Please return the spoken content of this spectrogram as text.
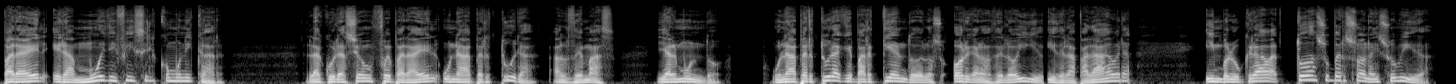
Para él era muy difícil comunicar. La curación fue para él una apertura a los demás y al mundo, una apertura que partiendo de los órganos del oído y de la palabra, involucraba toda su persona y su vida.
